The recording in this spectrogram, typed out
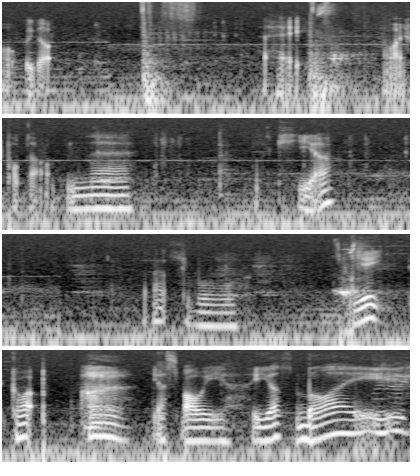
what we got? Hey, I just popped that up in there, like here. That's the wall. Yeet, go up. yes, boy. Yes, boy.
